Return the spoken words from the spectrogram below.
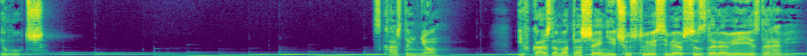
и лучше. С каждым днем и в каждом отношении чувствую себя все здоровее и здоровее.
